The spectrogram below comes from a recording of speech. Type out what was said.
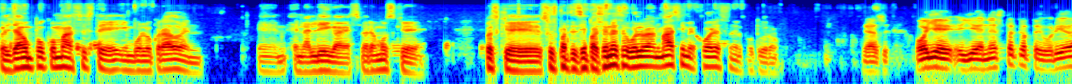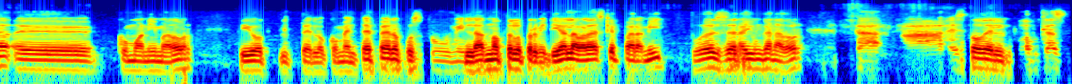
pues ya un poco más este, involucrado en, en, la liga. Esperemos que pues que sus participaciones se vuelvan más y mejores en el futuro. Gracias. Oye, y en esta categoría, eh, como animador, digo, te lo comenté, pero pues tu humildad no te lo permitía. La verdad es que para mí puede ser ahí un ganador. esto del podcast,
